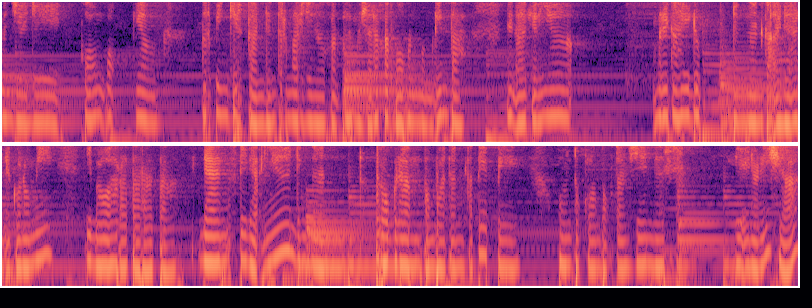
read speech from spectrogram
menjadi kelompok yang terpinggirkan dan termarginalkan oleh masyarakat maupun pemerintah. Dan akhirnya mereka hidup dengan keadaan ekonomi di bawah rata-rata. Dan setidaknya dengan program pembuatan KTP untuk kelompok transgender di Indonesia,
